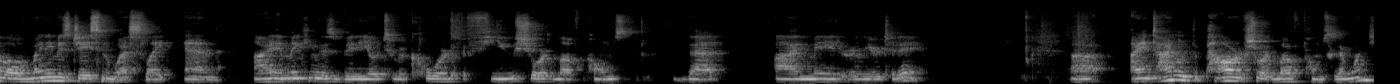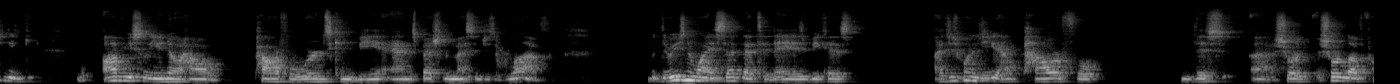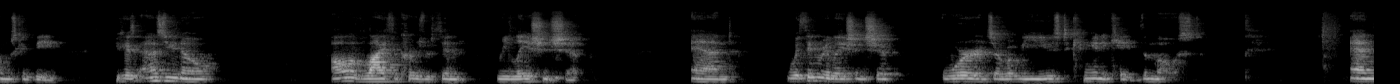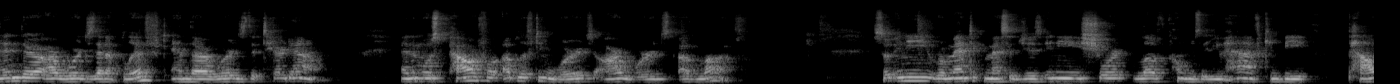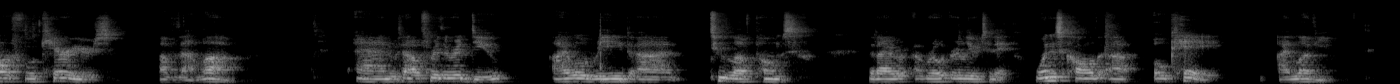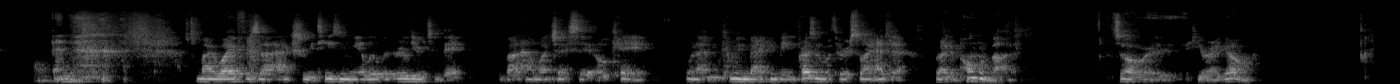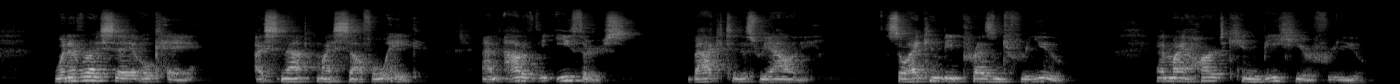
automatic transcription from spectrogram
Hello, my name is Jason Westlake and I am making this video to record a few short love poems that I made earlier today. Uh, I entitled The Power of Short Love Poems because I wanted you to, obviously you know how powerful words can be and especially messages of love. But the reason why I said that today is because I just wanted you to get how powerful this uh, short, short love poems can be. Because as you know, all of life occurs within relationship. And within relationship, words are what we use to communicate the most. And then there are words that uplift and there are words that tear down. And the most powerful uplifting words are words of love. So any romantic messages, any short love poems that you have can be powerful carriers of that love. And without further ado, I will read uh, two love poems that I wrote earlier today. One is called uh, Okay, I Love You. And my wife was uh, actually teasing me a little bit earlier today about how much I say okay when I'm coming back and being present with her, so I had to write a poem about it. So uh, here I go. Whenever I say okay, I snap myself awake and out of the ethers back to this reality so I can be present for you and my heart can be here for you.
